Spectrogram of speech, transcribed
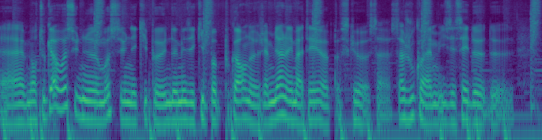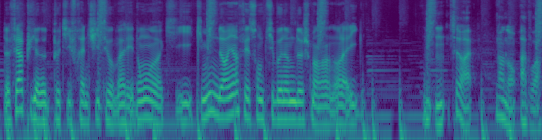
mais en tout cas, ouais, une, moi, c'est une équipe, une de mes équipes popcorn. J'aime bien les mater parce que ça, joue quand même. Ils essayent de, faire. Puis il y a notre petit Frenchie Théo Malédon qui, qui, mine de rien, fait son petit bonhomme de chemin hein, dans la ligue. Mm, mm, c'est vrai. Non, non, à voir.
